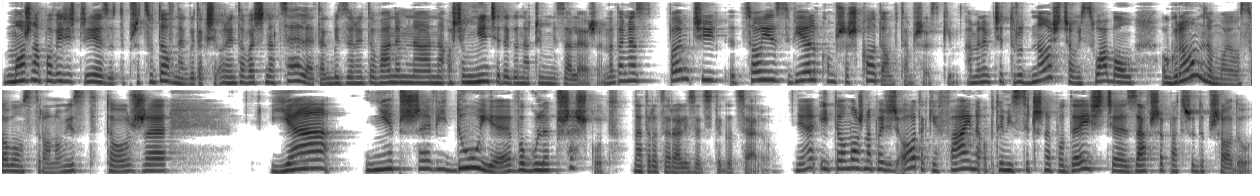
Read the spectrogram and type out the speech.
można powiedzieć, że Jezus, to przecudowne, jakby tak się orientować na cele, tak być zorientowanym na, na osiągnięcie tego, na czym mi zależy. Natomiast powiem Ci, co jest wielką przeszkodą w tym wszystkim, a mianowicie trudnością i słabą, ogromną moją słabą stroną jest to, że ja nie przewiduję w ogóle przeszkód na drodze realizacji tego celu. Nie? I to można powiedzieć, o, takie fajne, optymistyczne podejście, zawsze patrzę do przodu.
